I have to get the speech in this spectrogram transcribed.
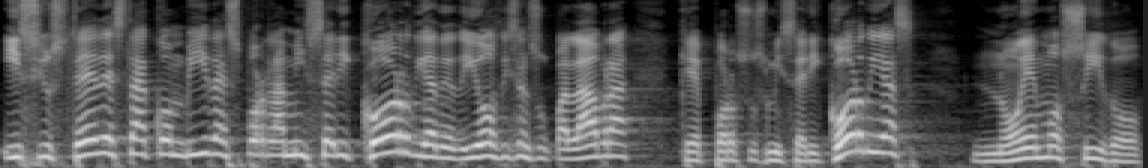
Y si usted está con vida es por la misericordia de Dios, dice en su palabra, que por sus misericordias no hemos sido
